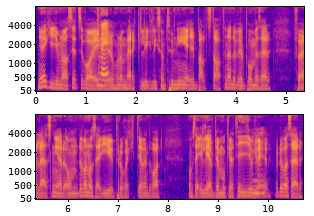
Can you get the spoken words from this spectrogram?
När jag gick i gymnasiet så var jag inbjuden på någon märklig liksom, turné i baltstaterna där vi höll på med så här, föreläsningar om, det var något EU-projekt, jag vet inte vad, om så här, elevdemokrati och mm. grejer. Och det var så här,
